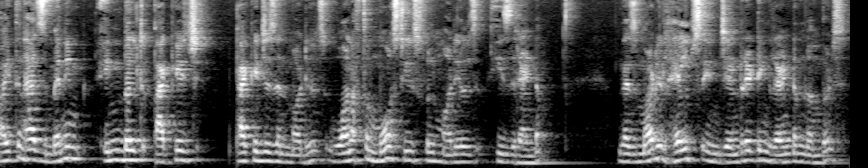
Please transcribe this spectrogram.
Python has many inbuilt package packages and modules. One of the most useful modules is random. This module helps in generating random numbers.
